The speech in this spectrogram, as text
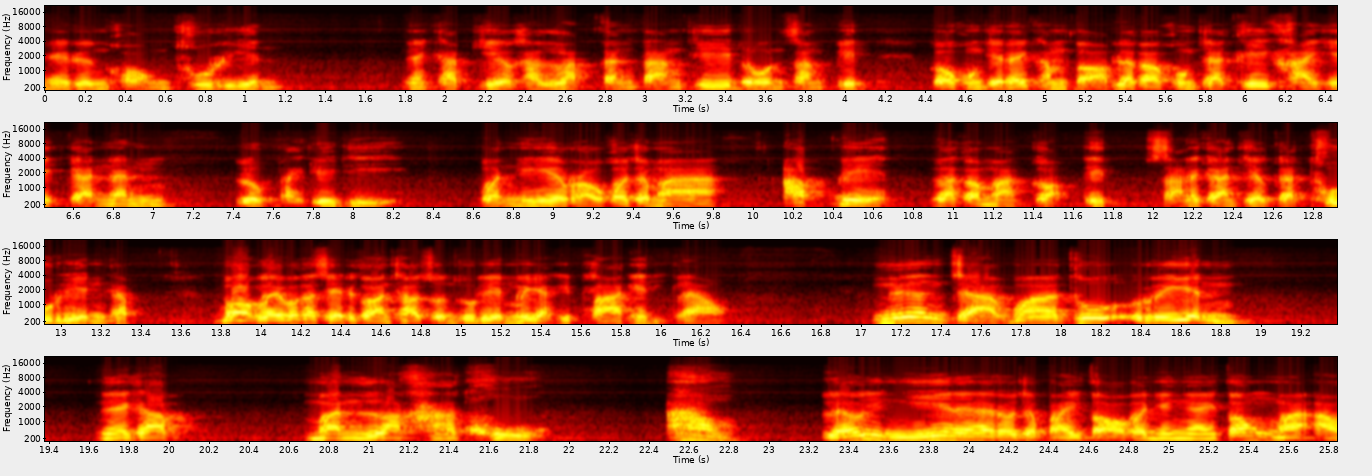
ในเรื่องของทุเรียน นะครับเกี่ยวกับหลักต่างๆ ที่โดนสั่งปิด ก็คงจะได้คำตอบ แล้วก็คงจะคลี่คลายเหตุการณ์นั้นลงไปด้วยดี วันนี้เราก็จะมาอัปเดตแล้วก็มาเกาะติดสถานการณ์เกี่ยวกับทุเรียนครับ บอกเลยว่าเกษตรกรชาวสวนทุเรียนไม่อยากให้พลาดกันอีกแล้ว เนื่องจากว่าทุเรียนนะครับ มันราคาถูกอ้าวแล้วอย่างนี้นะฮะเราจะไปต่อกันยังไงต้องมาเอา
